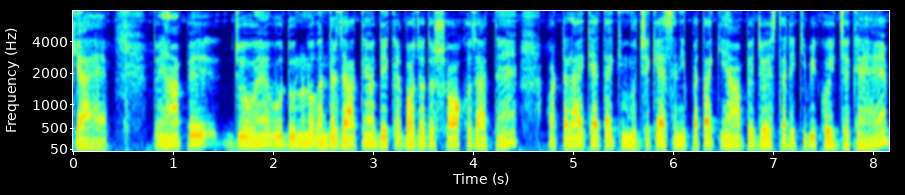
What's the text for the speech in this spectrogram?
क्या है। तो यहाँ पे जो है वो दोनों लोग अंदर जाते हैं और देखकर बहुत ज़्यादा शौक हो जाते हैं और टलाय कहता है कि मुझे कैसे नहीं पता कि यहाँ पर जो है इस तरह की भी कोई जगह है।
